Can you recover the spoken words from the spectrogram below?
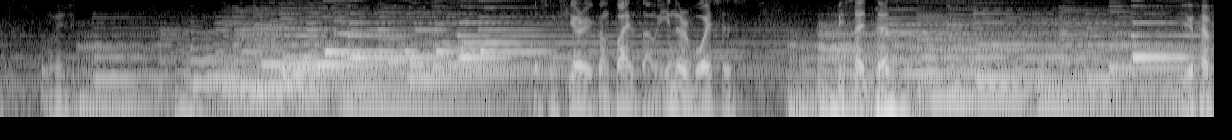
music. Also here you can find some inner voices. Beside that, you have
